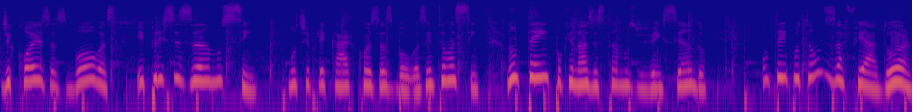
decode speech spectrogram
de coisas boas e precisamos sim multiplicar coisas boas. Então assim, num tempo que nós estamos vivenciando, um tempo tão desafiador,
